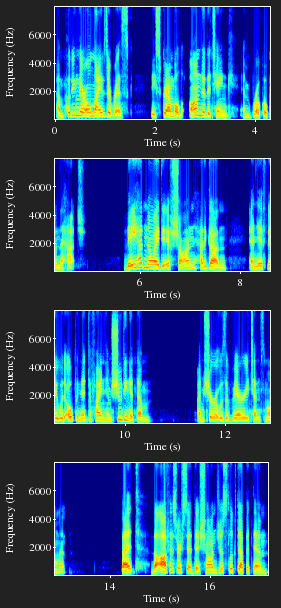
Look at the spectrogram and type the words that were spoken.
and putting their own lives at risk, they scrambled onto the tank and broke open the hatch. They had no idea if Shawn had a gun and if they would open it to find him shooting at them. I'm sure it was a very tense moment. But the officer said that Shawn just looked up at them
